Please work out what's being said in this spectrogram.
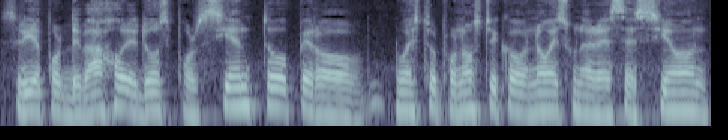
sería por debajo de 2%, pero nuestro pronóstico no es una recesión,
